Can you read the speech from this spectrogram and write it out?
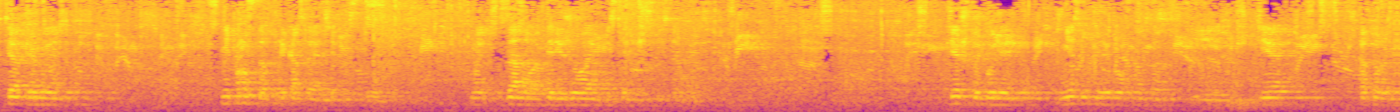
В театре мы не просто прикасаемся к искусству, мы заново переживаем исторические события. Те, что были несколько веков назад, и те, с которыми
